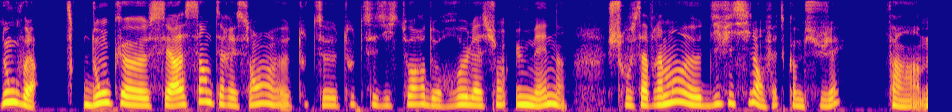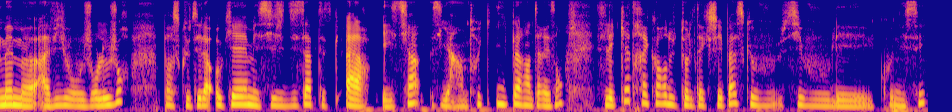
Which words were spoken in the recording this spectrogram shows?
Donc voilà. Donc euh, c'est assez intéressant, euh, toutes, toutes ces histoires de relations humaines. Je trouve ça vraiment difficile en fait comme sujet. Enfin, même euh, à vivre au jour le jour. Parce que tu es là, ok, mais si je dis ça, peut-être que... Alors, et tiens, il y a un truc hyper intéressant. C'est les quatre accords du Toltec. Je sais pas ce que vous, si vous les connaissez.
